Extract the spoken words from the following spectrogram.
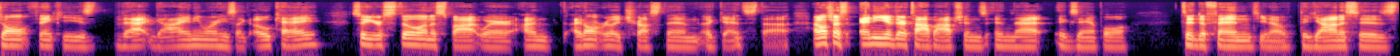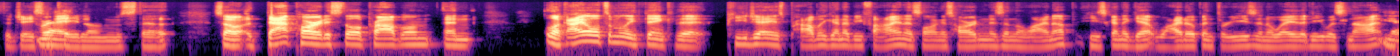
don't think he's that guy anymore. He's like okay. So you're still in a spot where I'm I don't really trust them against uh I don't trust any of their top options in that example to defend, you know, the Giannis's, the Jason Right. Tatum's, the so that part is still a problem. And look, I ultimately think that PJ is probably going to be fine as long as Harden is in the lineup. He's going to get wide open threes in a way that he was not. Yeah,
